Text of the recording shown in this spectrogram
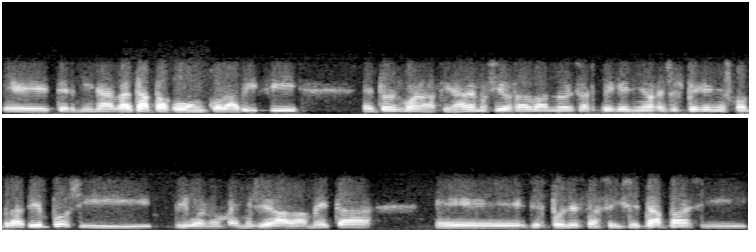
eh, terminar la etapa con, con la bici, entonces bueno, al final hemos ido salvando esos pequeños, esos pequeños contratiempos y bueno, hemos llegado a meta eh, después de estas seis etapas y,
